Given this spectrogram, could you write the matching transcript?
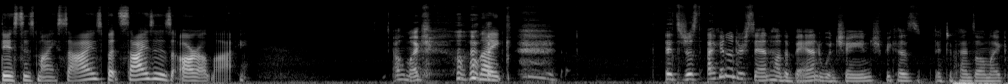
this is my size, but sizes are a lie. Oh my god. Like, it's just I can understand how the band would change because it depends on like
